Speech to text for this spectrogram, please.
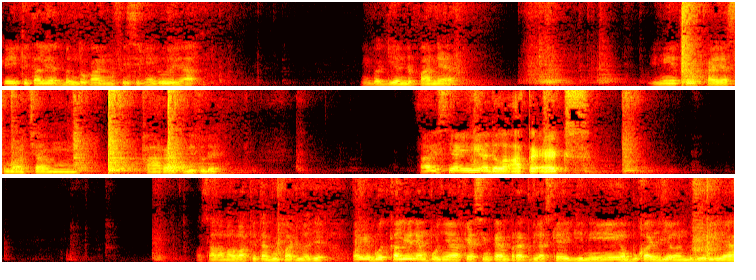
Oke, kita lihat bentukan fisiknya dulu ya. Ini bagian depannya. Ini tuh kayak semacam karet gitu deh. Size-nya ini adalah ATX salah lama kita buka dulu aja. Oh ya buat kalian yang punya casing tempered glass kayak gini ngebukanya jangan berdiri ya.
